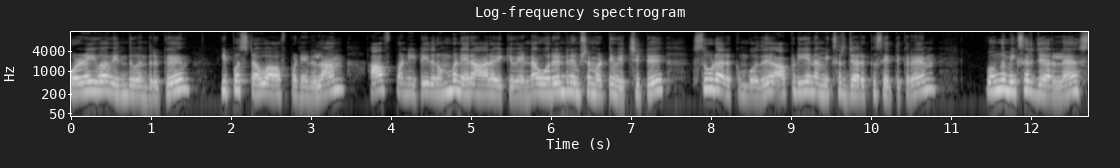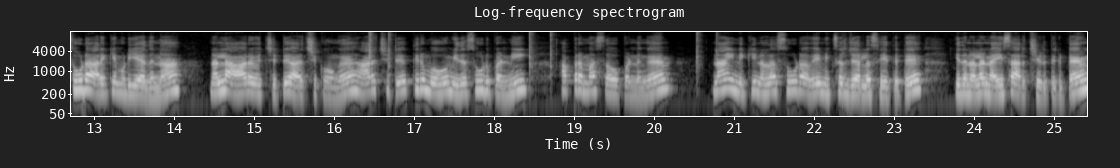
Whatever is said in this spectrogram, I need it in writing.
குழைவாக வெந்து வந்திருக்கு. இப்போ ஸ்டவ் ஆஃப் பண்ணிடலாம். ஆஃப் பண்ணிவிட்டு இதை ரொம்ப நேரம் ஆற வைக்க வேண்டாம். ஒரு ரெண்டு நிமிஷம் மட்டும் வச்சுட்டு சூடாக இருக்கும்போது அப்படியே நான் மிக்சர் ஜாருக்கு சேர்த்துக்கிறேன். உங்கள் மிக்சர் ஜாரில் சூடாக அரைக்க முடியாதுன்னா நல்லா ஆற வச்சுட்டு அரைச்சிக்கோங்க. அரைச்சிட்டு திரும்பவும் இதை சூடு பண்ணி அப்புறமா சர்வ் பண்ணுங்கள் நான் இன்றைக்கி நல்லா சூடாகவே மிக்சர் ஜாரில் சேர்த்துட்டு இதை நல்லா நைஸாக அரைச்சி எடுத்துக்கிட்டேன்.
